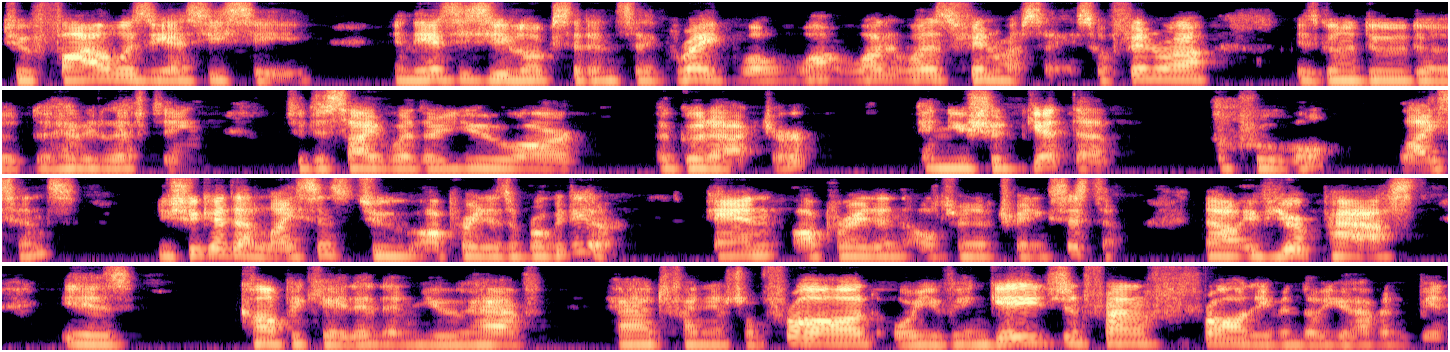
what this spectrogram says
to file with the SEC. And the SEC looks at it and says, great, well, what, what, what does FINRA say? So FINRA is going to do the, the heavy lifting to decide whether you are a good actor and you should get that approval license. You should get that license to operate as a broker dealer and operate an alternative trading system. Now, if your past is complicated and you have had financial fraud or you've engaged in financial fraud even though you haven't been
